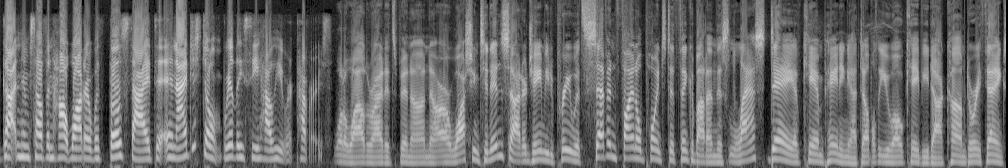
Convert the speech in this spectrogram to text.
gotten himself in hot water with both sides, and I just don't really see how he recovers. What a wild ride it's been on. Our Washington insider, Jamie Dupree, with seven final points to think about on this last day of campaigning at WOKV.com. Dory, thanks.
